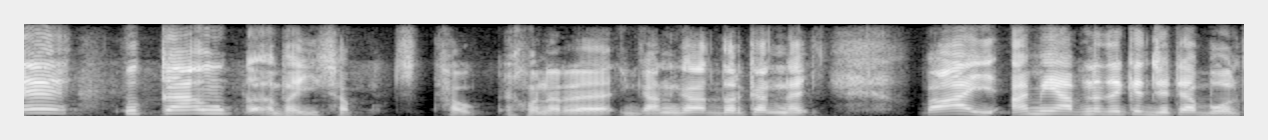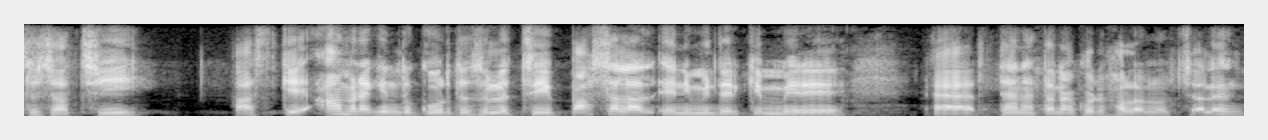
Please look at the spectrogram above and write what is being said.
এ, উকা উকা। ভাই সব থাও এখন আর গান গাওয়ার দরকার নাই। ভাই, আমি আপনাদেরকে যেটা বলতে চাচ্ছি, আজকে আমরা কিন্তু করতে চলেছি পাশালাল এনিমিদেরকে মেরে টানা টানা করে ফেলানোর চ্যালেঞ্জ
